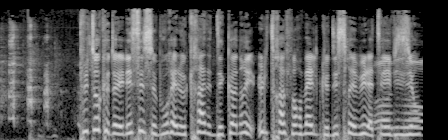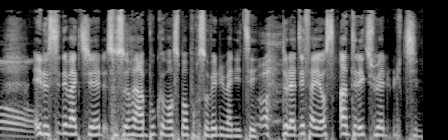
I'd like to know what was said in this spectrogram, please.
plutôt que de les laisser se bourrer le crâne des conneries ultra formelles que distribue Oh la télévision et le cinéma actuel, ce serait un bon commencement pour sauver l'humanité. De la défaillance intellectuelle ultime.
